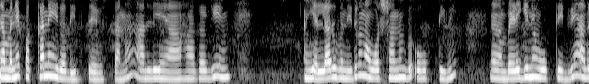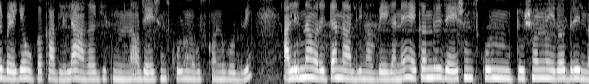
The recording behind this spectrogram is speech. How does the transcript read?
ನಮ್ಮ ಮನೆ ಪಕ್ಕನೇ ಇರೋದು ಇದು ದೇವಸ್ಥಾನ. ಅಲ್ಲಿ ಹಾಗಾಗಿ ಎಲ್ಲರೂ ಬಂದಿದ್ದರು ನಾವು ವರ್ಷವೂ ಹೋಗ್ತೀವಿ. ಬೆಳಿಗ್ಗೆನೇ ಹೋಗ್ತಿದ್ವಿ, ಆದರೆ ಬೆಳಗ್ಗೆ ಹೋಗೋಕ್ಕಾಗಲಿಲ್ಲ ಹಾಗಾಗಿ ನಾವು ಜಯೇಶನ್ ಸ್ಕೂಲ್ ಮುಗಿಸ್ಕೊಂಡು ಹೋದ್ವಿ. ಅಲ್ಲಿಂದ ರಿಟರ್ನ್ ಆದ್ವಿ ನಾವು ಬೇಗನೆ. ಯಾಕಂದರೆ ಜಯೇಶನ್ ಸ್ಕೂಲ್ ಟ್ಯೂಷನ್ ಇರೋದ್ರಿಂದ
